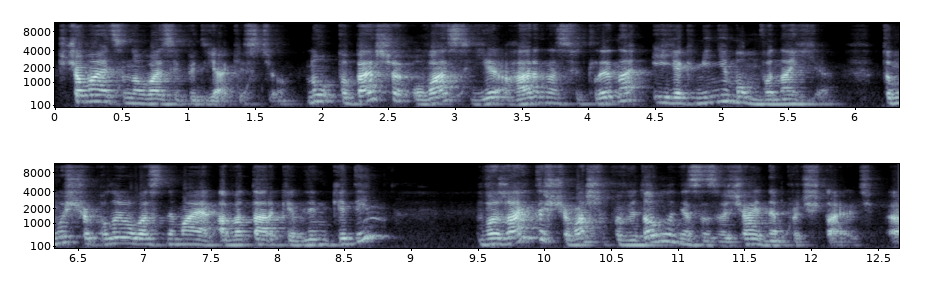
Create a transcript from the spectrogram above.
Що мається на увазі під якістю? Ну, по-перше, у вас є гарна світлина, і як мінімум вона є. Тому що коли у вас немає аватарки в LinkedIn, вважайте, що ваше повідомлення зазвичай не прочитають. Е,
